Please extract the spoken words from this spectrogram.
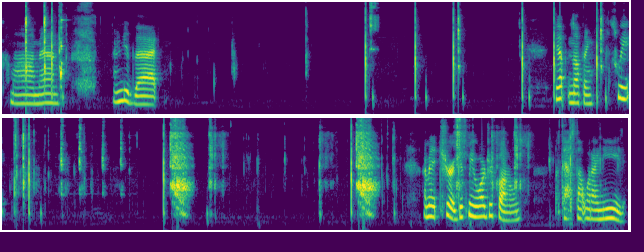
Come on, man. I need that. Yep, nothing. Sweet. I mean, sure, it gets me larger funnels, but that's not what I need.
